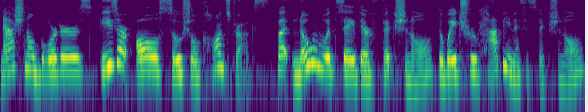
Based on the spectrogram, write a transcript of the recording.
national borders, these are all social constructs. But no one would say they're fictional, the way true happiness is fictional.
